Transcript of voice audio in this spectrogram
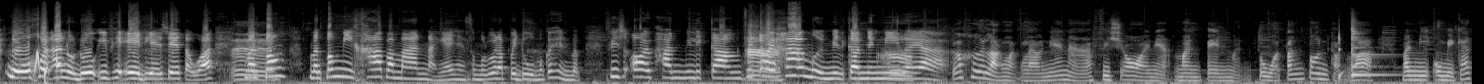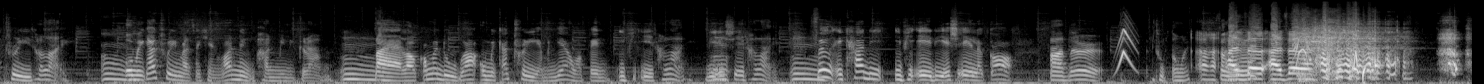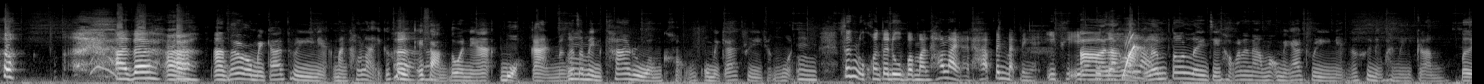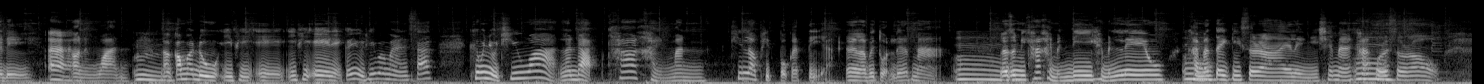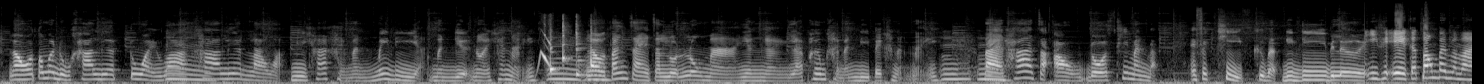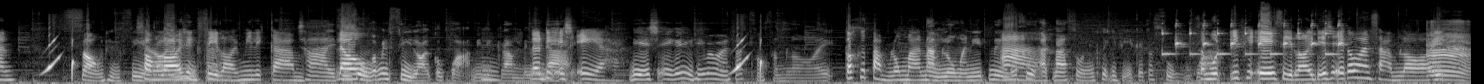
หนูคนอะหนูดู EPA DHA แต่ว่าเออมันต้องมันต้องมีค่าประมาณไหนอะอย่างสมมติเวลาไปดูมันก็เห็นแบบ fish oil พันมิลลิกรัม fish oil ห้าหมื่นมิลลิกรัมยังมีเลยอะก็คือหลักๆแล้วเนี่ยนะ fish oil เนี่ยมันเป็นเหมือนตัวตั้งต้นกับว่ามันมีโอเมก้า 3 เท่าไหร่ อืมโอเมก้า 3 มันจะเขียนว่า 1,000 มิลลิกรัม อืม แต่เราก็มาดูว่าโอเมก้า3อะมันแยกออกมาเป็น EPA เท่าไหร่ DHA เท่าไหร่ อืม ซึ่งไอ้ค่า D- EPA DHA แล้วก็ other ถูกต้องไหมอะสำเนียง other other other อะ อะ other omega 3เนี่ยมันเท่าไหร่ก็คืออ่าไอ้สามตัวเนี้ยบวกกันมันก็อืจะมเป็นค่ารวมของ omega 3 ทั้งหมดอืมซึ่งหนูควรจะดูประมาณเท่าไหร่อะถ้าเป็นแบบยังไง EPA อ่าควรหจะลัเท่ากไหร่ๆเริ่มต้นเลยจริงๆเขาก็แนะนำว่า omega 3เนี่ยก็คือ 1,000 มิลลิกรัม per day อ่า ต่อหนึ่งวัน อืม แล้วก็มาดู EPA EPA เนี่ยก็อยู่ที่ประมาณสัก คือมันอยู่ที่ว่าระดับค่าไขมัน ที่เราผิดปกติอะเออเราไปตรวจเลือดมาอืมเราจะมีค่าไขมันดีไขมันเลวอืมไขมันไตรกลีเซอไรด์อะไรอย่างนี้ใช่ไหมค่าอืมคอเลสเตอรอลเราก็ต้องมาดูค่าเลือดด้วยว่าอืมค่าเลือดเราอะมีค่าไขมันไม่ดีอะมันเยอะน้อยแค่ไหนอืมเราตั้งใจจะลดลงมายังไง และเพิ่มไขมันดีไปขนาดไหนอืมอืมแต่ถ้าจะเอาโดสที่มันแบบ effective คือแบบดีๆ ไปเลย EPA ก็ต้องเป็นประมาณ 2ถึง400 200ถึง400 มิลลิกรัมใช่แล้วสูงๆก็เป็น 400 กว่าๆมิลลิกรัมไปเลยแล้วได้ DHA อะค่ะ DHA ก็อยู่ที่ประมาณสัก2 300 ก็คือต่ำลงมาหน่อย ต่ำลงมานิดนึง อ่า ก็คืออัตราส่วนก็คือ EPA ก็จะสูงกว่า สมมติ EPA 400 DHA ก็ประมาณ อ่า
